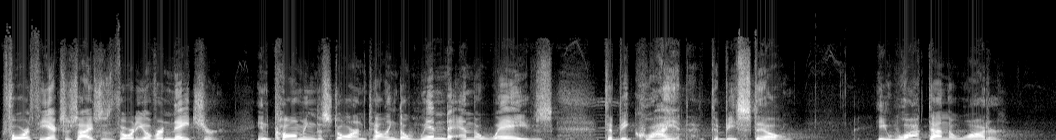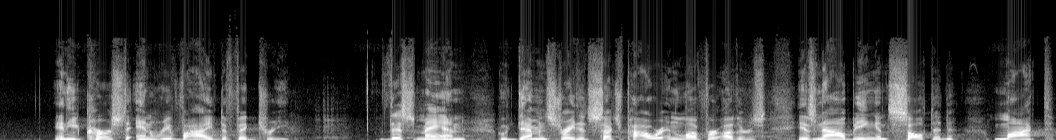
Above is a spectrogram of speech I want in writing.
Fourth, he exercises authority over nature in calming the storm, telling the wind and the waves to be quiet, to be still. He walked on the water and he cursed and revived a fig tree. This man who demonstrated such power and love for others is now being insulted, mocked,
